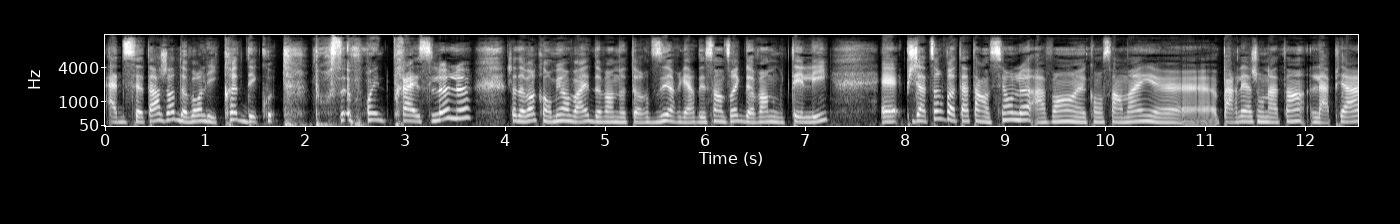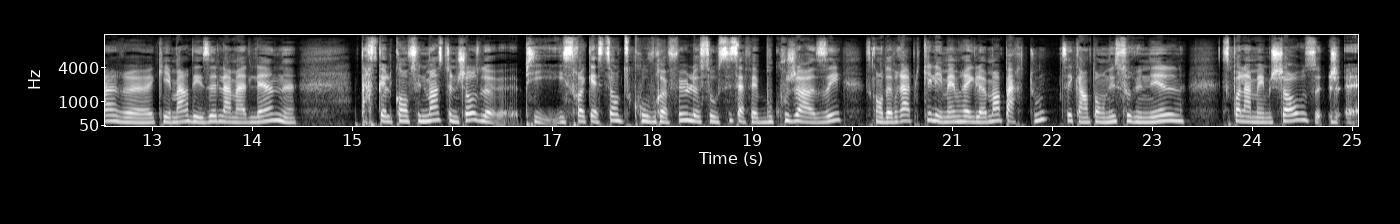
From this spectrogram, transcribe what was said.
à 17 h J'ai hâte de voir les codes d'écoute pour ce point de presse-là. Là. J'ai hâte de voir combien on va être devant notre ordi à regarder ça en direct devant nos télés. Euh, puis j'attire votre attention là avant euh, qu'on s'en aille parler à Jonathan Lapierre, qui est maire des îles de la Madeleine parce que le confinement, c'est une chose, puis il sera question du couvre-feu, là, ça aussi, ça fait beaucoup jaser. Est-ce qu'on devrait appliquer les mêmes règlements partout? Tu sais, quand on est sur une île, c'est pas la même chose. Je, euh,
